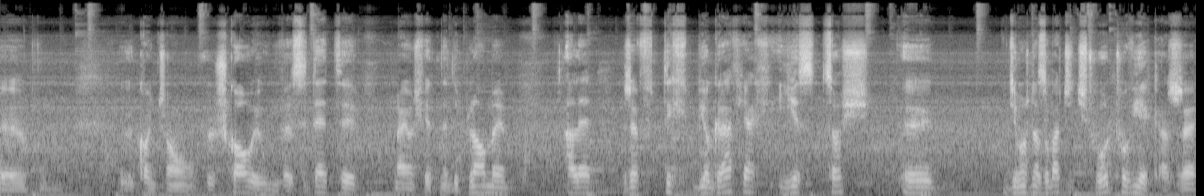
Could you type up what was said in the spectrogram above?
y, kończą szkoły, uniwersytety, mają świetne dyplomy, ale że w tych biografiach jest coś, y, gdzie można zobaczyć czło- człowieka, że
